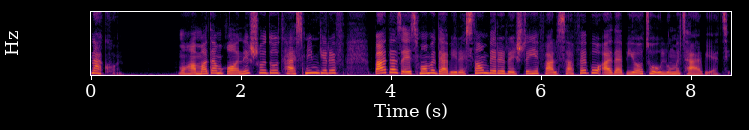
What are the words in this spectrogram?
نکن. محمدم قانع شد و تصمیم گرفت بعد از اتمام دبیرستان بره رشته فلسفه و ادبیات و علوم تربیتی.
